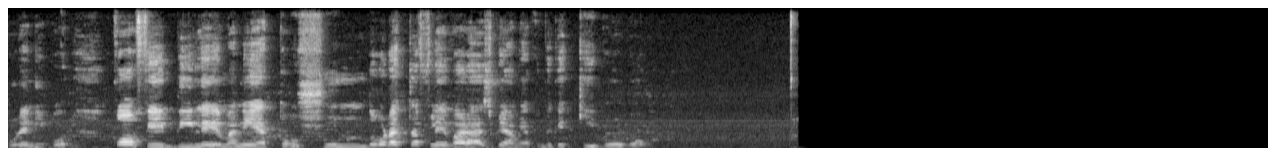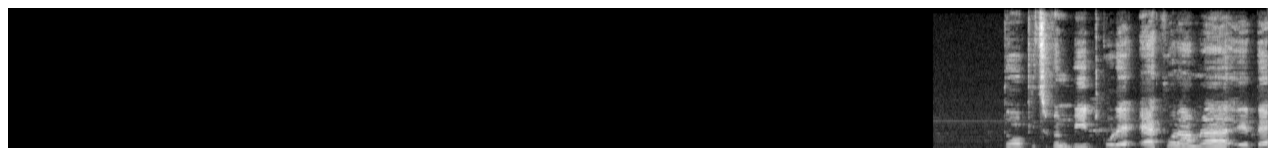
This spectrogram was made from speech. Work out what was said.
করে নিব। কফি দিলে মানে এত সুন্দর একটা ফ্লেভার আসবে। আমি আপনাদেরকে কি বলব? তো কিছুক্ষণ বিট করে এখন আমরা এতে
